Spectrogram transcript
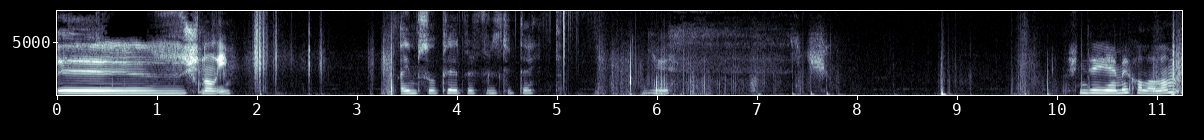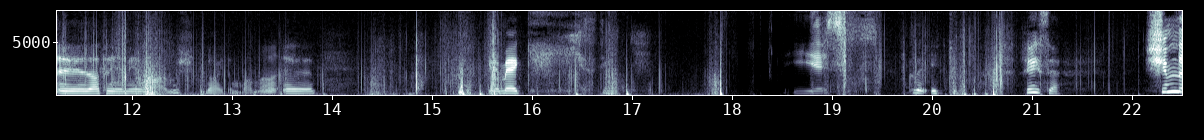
Ee, şunu alayım. I'm so with today. Yes. Şimdi yemek alalım. Ee, zaten yemeğim varmış. Günaydın bana. Ee, yemek. Yes. Ettim. Neyse. Şimdi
